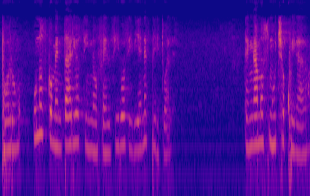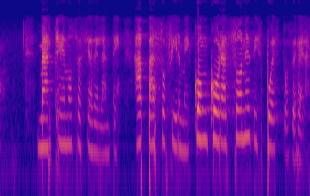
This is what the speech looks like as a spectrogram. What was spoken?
por unos comentarios inofensivos y bien espirituales. Tengamos mucho cuidado. Marchemos hacia adelante, a paso firme, con corazones dispuestos de veras.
